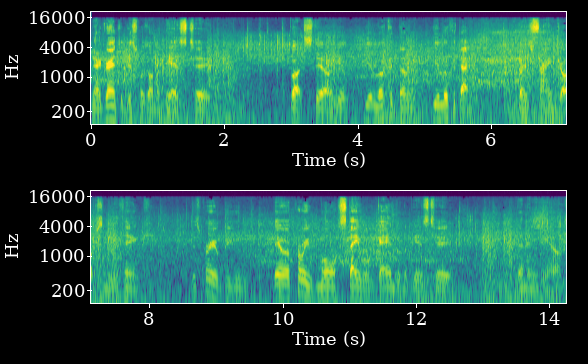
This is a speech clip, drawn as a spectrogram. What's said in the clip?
Now, granted, this was on the PS2, but still, you you look at them, you look at that those frame drops, and you think there's probably there were probably more stable games on the PS2 than anything else.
